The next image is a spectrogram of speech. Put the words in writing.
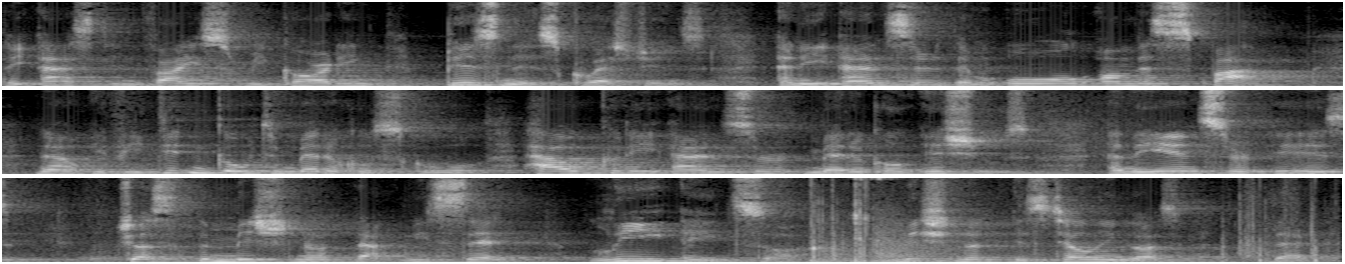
They asked advice regarding business questions. And he answered them all on the spot. Now, if he didn't go to medical school, how could he answer medical issues? And the answer is just the Mishnah that we said. Li Eitzah. Mishnah is telling us that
